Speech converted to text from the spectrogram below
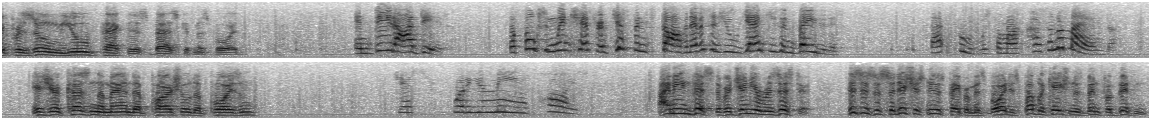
I presume you packed this basket, Miss Boyd. Indeed, I did. The folks in Winchester have just been starving ever since you Yankees invaded it. That food was for my cousin Amanda. Is your cousin Amanda partial to poison? Just what do you mean, poison? I mean this, the Virginia Resister. This is a seditious newspaper, Miss Boyd. Its publication has been forbidden.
